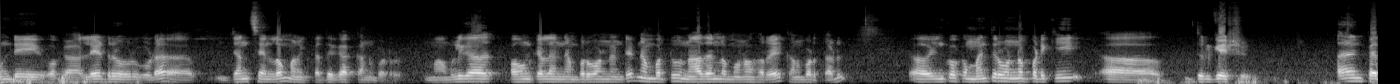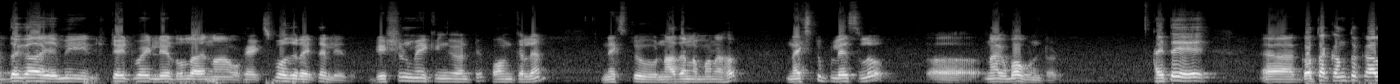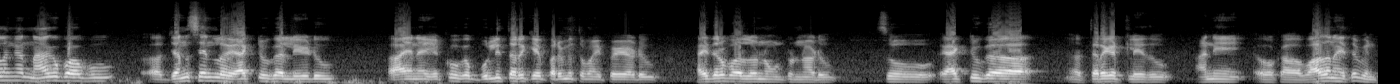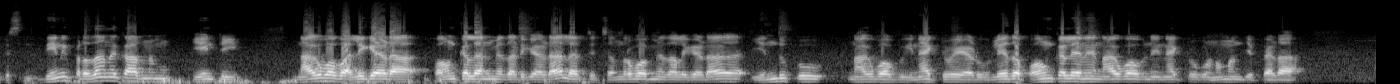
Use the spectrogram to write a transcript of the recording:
ఉండే ఒక లీడర్ ఎవరు కూడా జనసేనలో మనకి పెద్దగా కనబడరు. మామూలుగా పవన్ కళ్యాణ్ నెంబర్ వన్ అంటే నెంబర్ టూ నాదెండ్ల మనోహరే కనబడతాడు. ఇంకొక మంత్రి ఉన్నప్పటికీ దుర్గేష్ ఆయన పెద్దగా ఏమీ స్టేట్ వైడ్ లీడర్లు ఆయన ఒక ఎక్స్పోజర్ అయితే లేదు. డిసిషన్ మేకింగ్ అంటే పవన్ కళ్యాణ్ నెక్స్ట్ నాదన్న మనోహర్ నెక్స్ట్ ప్లేస్లో నాగబాబు ఉంటాడు. అయితే గత కొంతకాలంగా నాగబాబు జనసేనలో యాక్టివ్గా లేడు. ఆయన ఎక్కువగా బుల్లితెరకే పరిమితం అయిపోయాడు. హైదరాబాద్లోనే ఉంటున్నాడు. సో యాక్టివ్గా తిరగట్లేదు. అనే ఒక వాదన అయితే వినిపిస్తుంది. దీనికి ప్రధాన కారణం ఏంటి? నాగబాబు అలిగాడా? పవన్ కళ్యాణ్ మీద అడిగాడా లేకపోతే చంద్రబాబు మీద అలిగాడా? ఎందుకు నాగబాబు ఇనాక్టివ్ అయ్యాడు? లేదా పవన్ కళ్యాణే నాగబాబుని ఇనాక్టివ్గా ఉండమని చెప్పాడా?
